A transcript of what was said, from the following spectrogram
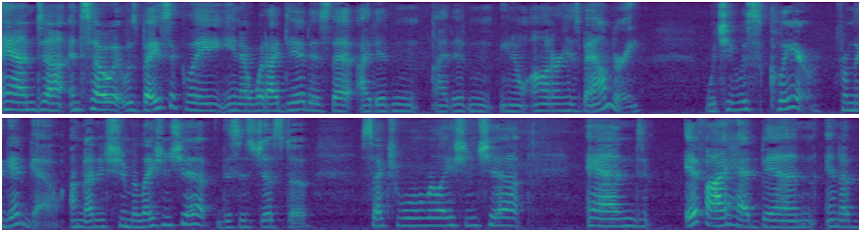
And uh, and so it was basically, you know, what I did is that I didn't I didn't you know honor his boundary, which he was clear from the get go. I'm not interested in relationship. This is just a sexual relationship. And if I had been in a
